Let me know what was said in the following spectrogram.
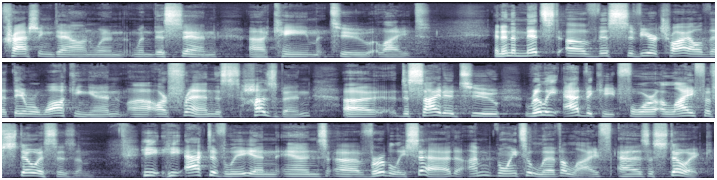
crashing down when, when this sin uh, came to light. And in the midst of this severe trial that they were walking in, uh, our friend, this husband, uh, decided to really advocate for a life of stoicism. He, he actively and, and uh, verbally said, I'm going to live a life as a Stoic.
